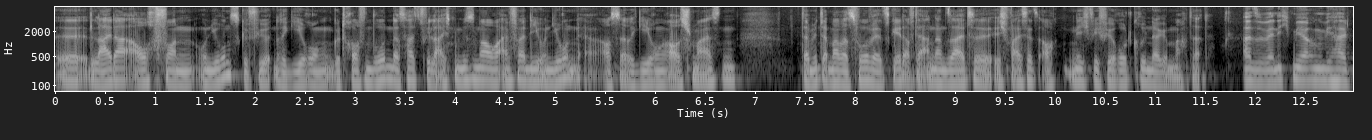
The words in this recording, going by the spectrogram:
äh, leider auch von unionsgeführten Regierungen getroffen wurden. Das heißt, vielleicht müssen wir auch einfach die Union äh, aus der Regierung rausschmeißen, damit da mal was vorwärts geht. Auf der anderen Seite, ich weiß jetzt auch nicht, wie viel Rot-Grün da gemacht hat. Also wenn ich mir irgendwie halt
